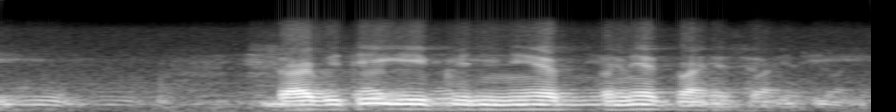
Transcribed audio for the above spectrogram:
ثابتېږي په نیت په نیت باندې ثابتېږي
